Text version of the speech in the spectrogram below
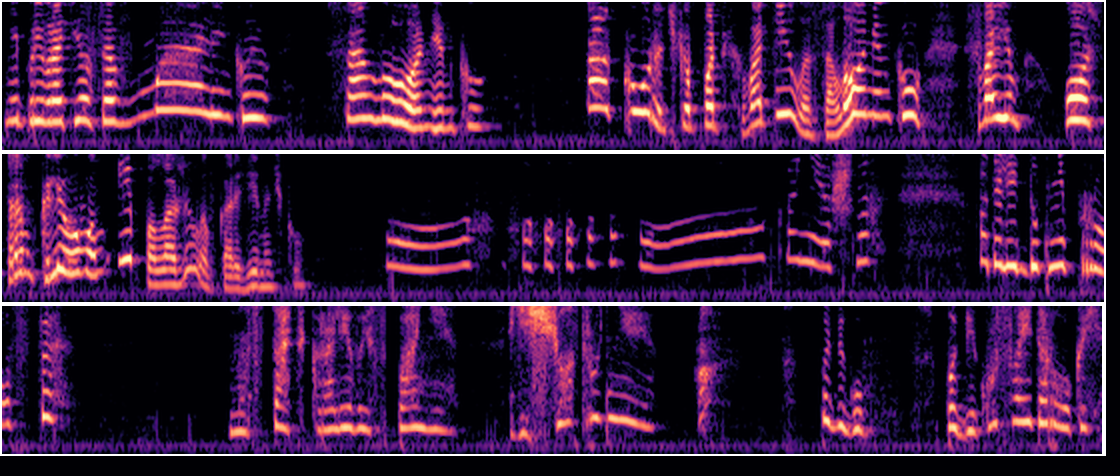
не превратился в маленькую соломинку. А курочка подхватила соломинку своим острым клювом и положила в корзиночку. О, конечно, одолеть дуб непросто. Но стать королевой Испании еще труднее. Побегу, побегу своей дорогой.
